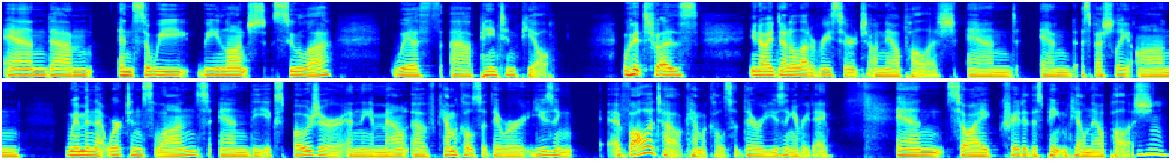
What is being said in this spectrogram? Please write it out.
And um, and so we we launched Sula with uh, paint and peel, which was, you know, I'd done a lot of research on nail polish and and especially on women that worked in salons and the exposure and the amount of chemicals that they were using, volatile chemicals that they were using every day. And so I created this paint and peel nail polish Mhm.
